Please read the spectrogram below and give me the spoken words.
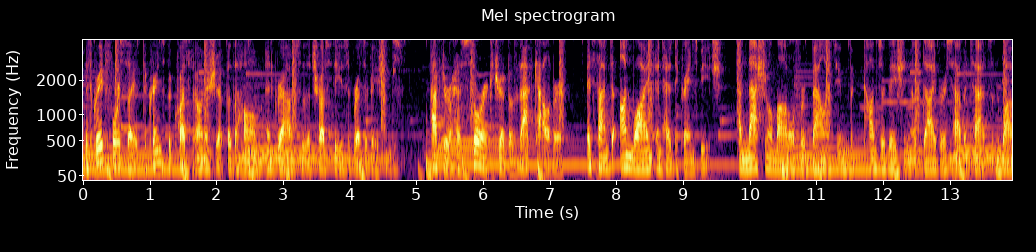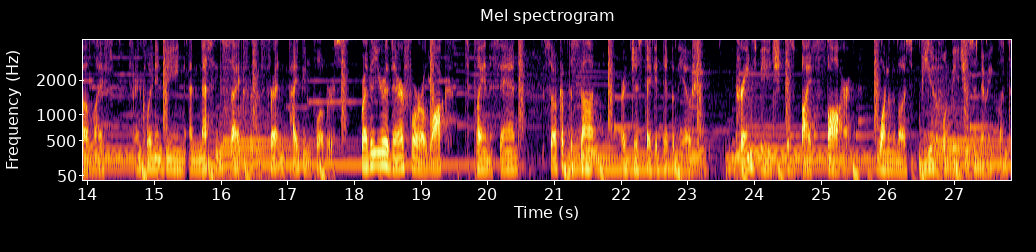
With great foresight, the Cranes bequeathed ownership of the home and grounds to the trustees of reservations. After a historic trip of that caliber, it's time to unwind and head to Cranes Beach, a national model for balancing the conservation of diverse habitats and wildlife, including being a nesting site for the threatened piping plovers. Whether you're there for a walk, to play in the sand, soak up the sun, or just take a dip in the ocean, Cranes Beach is by far one of the most beautiful beaches in New England.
